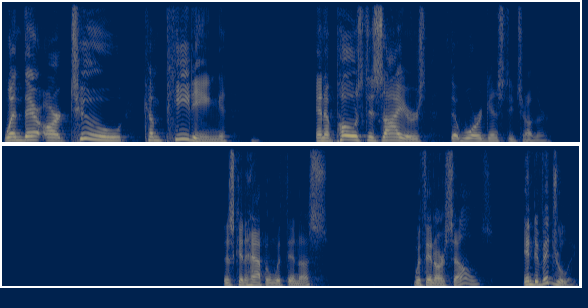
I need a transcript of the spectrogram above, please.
when there are two competing and opposed desires that war against each other. This can happen within us, within ourselves, individually.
